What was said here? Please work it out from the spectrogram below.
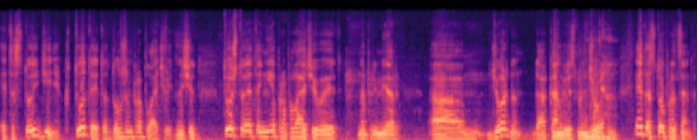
это стоит денег. Кто-то это должен проплачивать. Значит, то, что это не проплачивает, например, Джордан, да, конгрессмен Джордан, это сто процентов.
